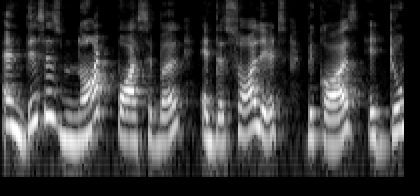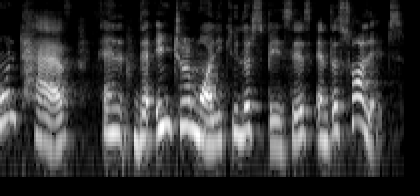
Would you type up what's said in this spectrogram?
And this is not possible in the solids because it don't have an, the intermolecular spaces in the solids.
